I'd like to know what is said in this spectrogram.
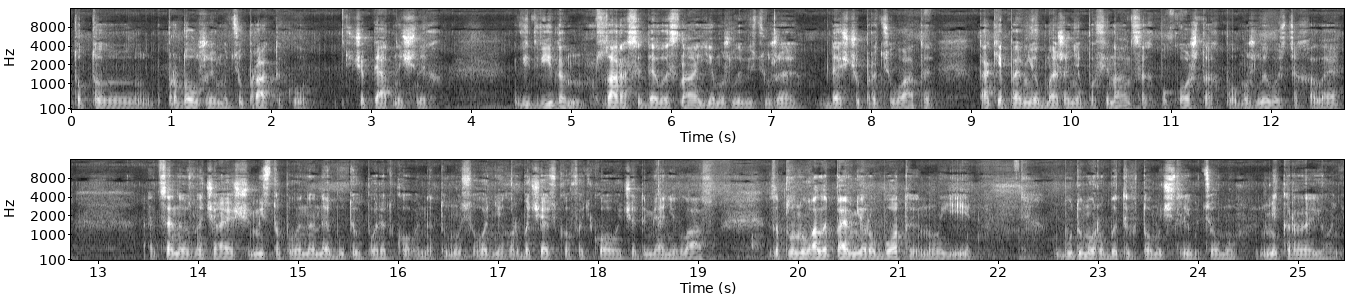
тобто продовжуємо цю практику щоп'ятничних відвідин. Зараз іде весна, є можливість вже дещо працювати. Так, є певні обмеження по фінансах, по коштах, по можливостях, але це не означає, що місто повинно не бути упорядковане. Тому сьогодні Горбачевського, Федьковича, Дем'янів Влас запланували певні роботи. Ну і будемо робити в тому числі у цьому мікрорайоні.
